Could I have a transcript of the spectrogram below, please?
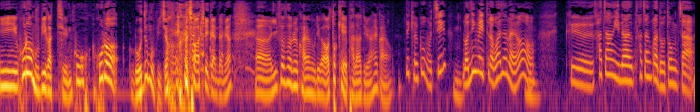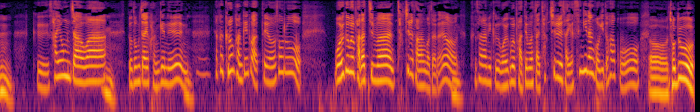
이 호러 무비 같은 호, 호러 로드 무비죠. 정확히 얘기한다면 아, 이 소설을 과연 우리가 어떻게 받아들여야 할까요? 근데 결국 뭐지? 음. 러닝메이트라고 하잖아요. 음, 그 사장이나 사장과 노동자, 음, 그 사용자와 음. 노동자의 관계는 음. 약간 그런 관계인 것 같아요. 서로 월급을 받았지만 착취를 당한 거잖아요. 음. 그 사람이 그 월급을 받으면서 착취를 자기가 승인한 거기도 하고. 어, 저도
